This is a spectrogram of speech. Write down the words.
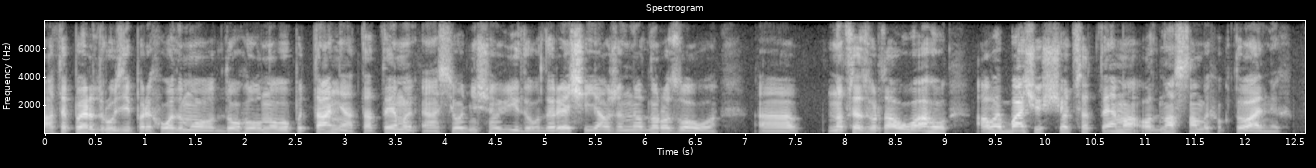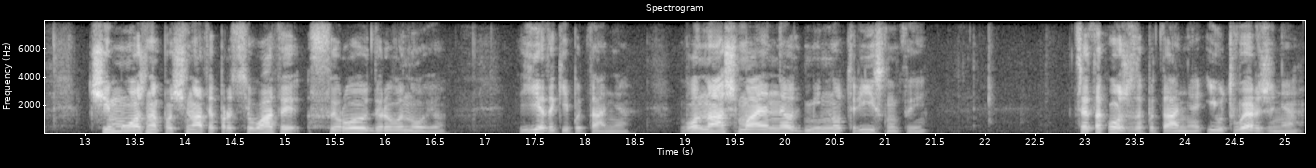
А тепер, друзі, переходимо до головного питання та теми е, сьогоднішнього відео. До речі, я вже неодноразово е, на це звертав увагу, але бачу, що ця тема одна з самих актуальних. Чи можна починати працювати з сирою деревиною? Є такі питання. Вона ж має неодмінно тріснути. Це також запитання і утвердження.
